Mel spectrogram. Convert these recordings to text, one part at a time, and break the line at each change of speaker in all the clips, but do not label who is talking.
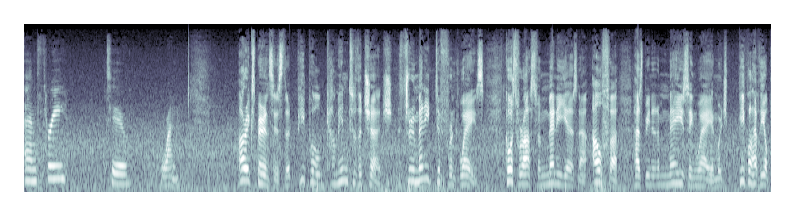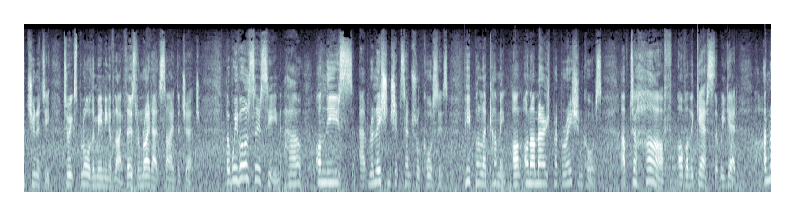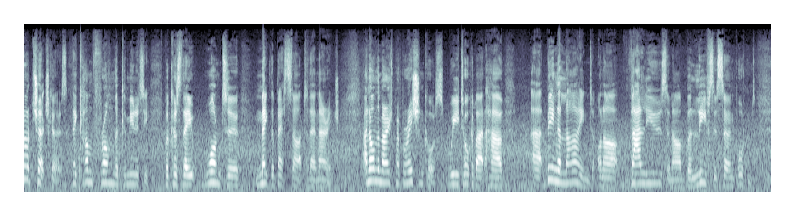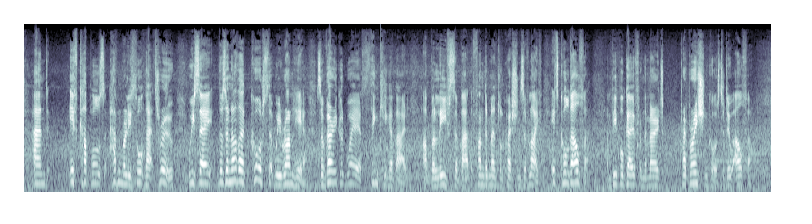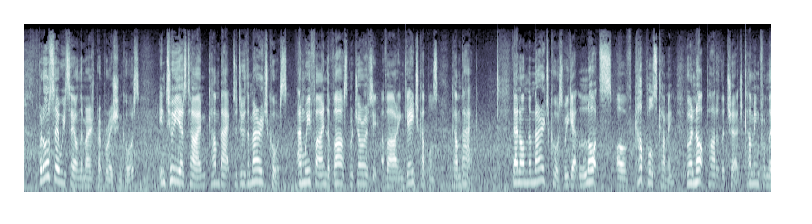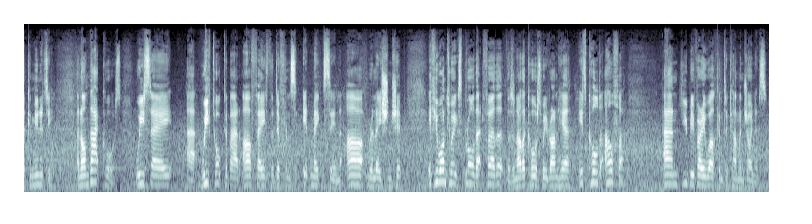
And three, two, one.
Our experience is that people come into the church through many different ways. Of course, for us, for many years now, Alpha has been an amazing way in which people have the opportunity to explore the meaning of life, those from right outside the church. But we've also seen how on these uh, relationship central courses, people are coming on, on our marriage preparation course. Up to half of the guests that we get are not churchgoers. They come from the community because they want to make the best start to their marriage. And on the marriage preparation course, we talk about how uh, being aligned on our values and our beliefs is so important. And if couples haven't really thought that through, we say there's another course that we run here. It's a very good way of thinking about our beliefs about the fundamental questions of life. It's called Alpha, and people go from the marriage preparation course to do Alpha. But also we say on the marriage preparation course, in two years time, come back to do the marriage course. And we find the vast majority of our engaged couples come back. Then on the marriage course, we get lots of couples coming who are not part of the church, coming from the community. And on that course, we say, uh, we've talked about our faith, the difference it makes in our relationship. If you want to explore that further, there's another course we run here. It's called Alpha. And you'd be very welcome to come and join us.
